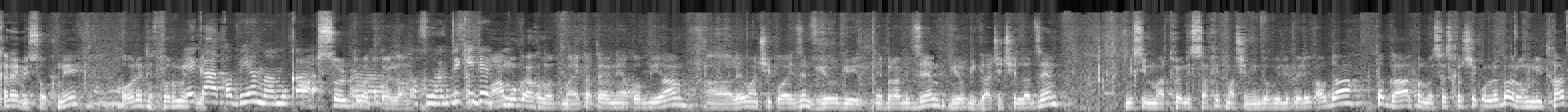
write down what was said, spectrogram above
კრების ოქმი 2012 წელს ეკაკობია მამუკა აბსოლუტურად ყველამ ღლონტი კიდე მამუკა ღლონტმა ეკატერინე აკობია ლევან ჩიკვაიძემ გიორგი ნებრალიძემ გიორგი გაჩეჩილაძემ მისი მმართველის სახით მაშინ მინდობილი პერი ყავდა და გააფორმეს ეს ხელშეკრულება რომლითაც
